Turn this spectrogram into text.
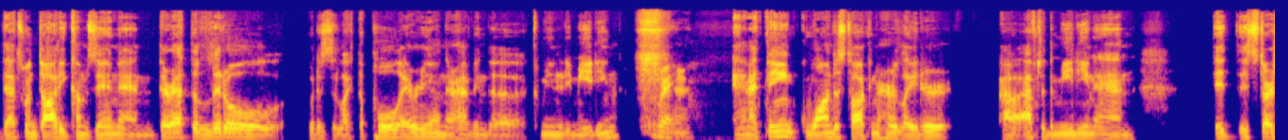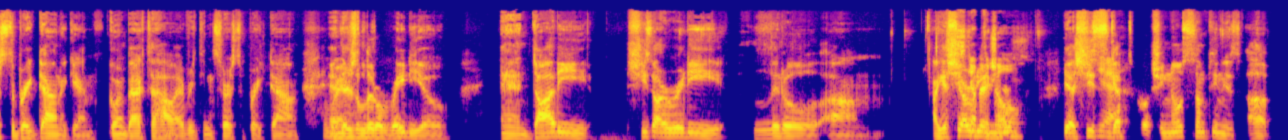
that's when Dottie comes in, and they're at the little what is it like the pool area, and they're having the community meeting. right. Mhm. And I think Wanda's talking to her later uh, after the meeting, and it, it starts to break down again, going back to how everything starts to break down. And right. there's a little radio, and Dottie, she's already little, um, I guess she already Skeptical. knows. Yeah, she's Yeah. skeptical. She knows something is up,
